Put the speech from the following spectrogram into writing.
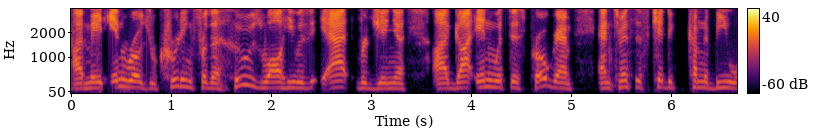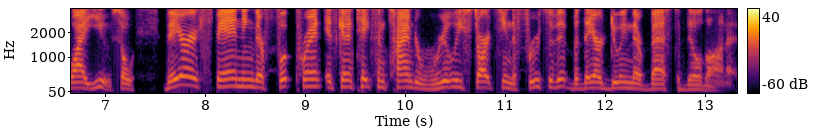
uh, made inroads recruiting for the Who's while he was at Virginia, uh, got in with this program and convinced this kid to come to BYU. So they are expanding their footprint. It's going to take some time to really start seeing the fruits of it, but they are doing their best to build on it.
